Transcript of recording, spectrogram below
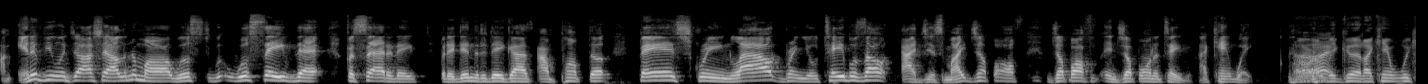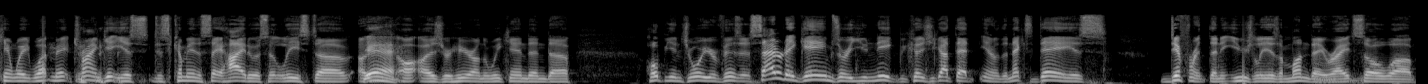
I'm interviewing Josh Allen tomorrow. We'll we'll save that for Saturday. But at the end of the day, guys, I'm pumped up. Fans scream loud. Bring your tables out. I just might jump off, jump off, and jump on a table. I can't wait. All right. That'll be good. I can't. We can't wait. What? May, try and get you just come in and say hi to us at least. Uh, yeah. Uh, as you're here on the weekend, and uh, hope you enjoy your visit. Saturday games are unique because you got that. You know, the next day is different than it usually is a Monday, right? So.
